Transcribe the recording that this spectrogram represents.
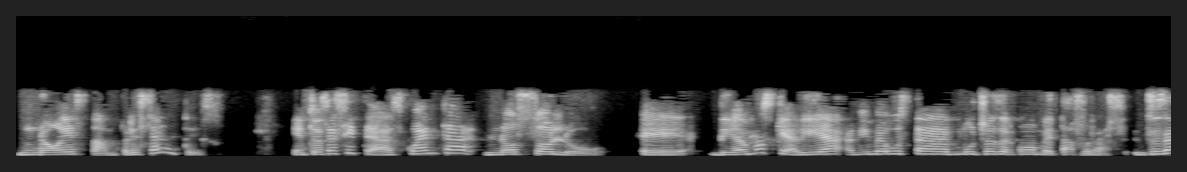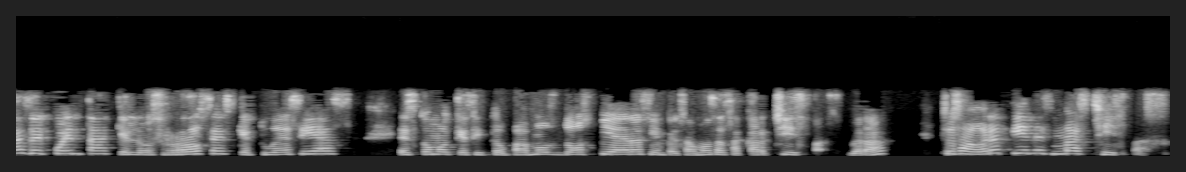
no están presentes. Entonces, si te das cuenta, no solo, eh, digamos que había, a mí me gusta mucho hacer como metáforas. Entonces, haz de cuenta que los roces que tú decías es como que si topamos dos piedras y empezamos a sacar chispas, ¿verdad? Entonces, ahora tienes más chispas.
